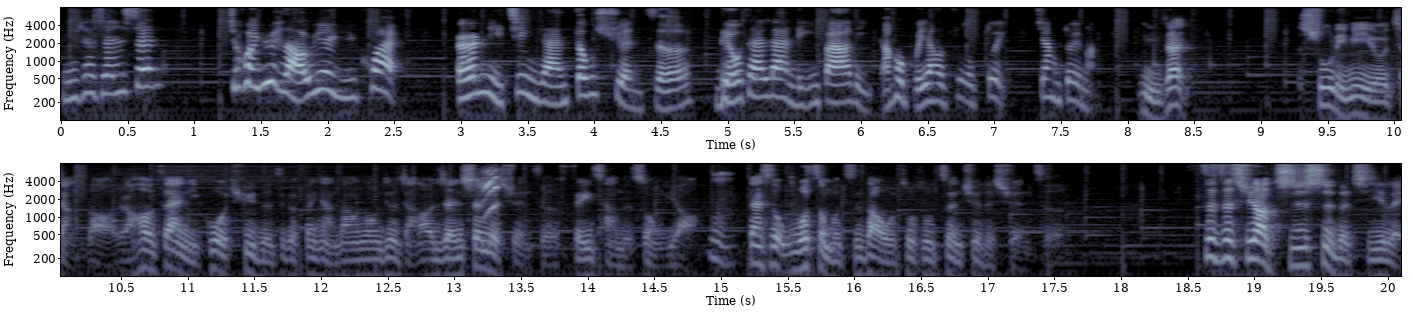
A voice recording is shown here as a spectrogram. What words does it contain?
你的人生就会越老越愉快。而你竟然都选择留在烂泥巴里，然后不要做对，这样对吗？你在书里面也有讲到，然后在你过去的这个分享当中就讲到，人生的选择非常的重要。嗯，但是我怎么知道我做出正确的选择？这这需要知识的积累，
